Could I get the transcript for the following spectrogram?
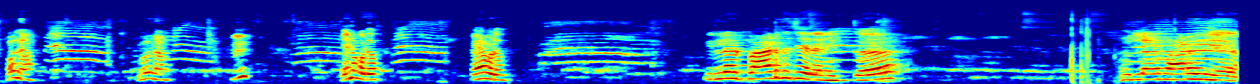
ತೂಡ ಏನು ಮಾಡು ಏನು ಮಾಡು ಇಲ್ಲ ಪಾಡ್ದು ಜರ ನಿಕ್ಕು ಇಲ್ಲ ಪಾಡು ಜರ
